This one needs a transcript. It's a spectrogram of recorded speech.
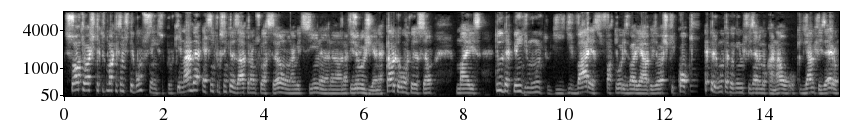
Só que eu acho que é tudo uma questão de ter bom senso, porque nada é 100% exato na musculação, na medicina, na, na fisiologia. Né? Claro que algumas coisas são, mas tudo depende muito de, de vários fatores variáveis. Eu acho que qualquer pergunta que alguém me fizer no meu canal, ou que já me fizeram,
